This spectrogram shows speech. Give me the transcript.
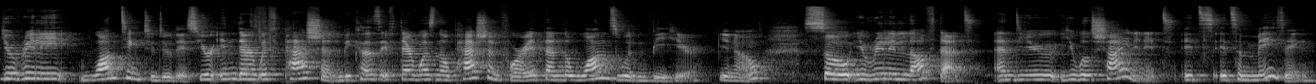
you're really wanting to do this. You're in there with passion because if there was no passion for it, then the wands wouldn't be here, you know? So you really love that and you you will shine in it. It's it's amazing,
